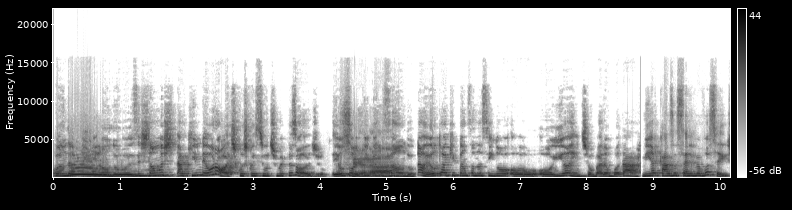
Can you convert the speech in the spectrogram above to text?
Quando eu estamos aqui neuróticos com esse último episódio. Eu tô aqui Será? pensando. Não, eu tô aqui pensando assim, ô, ô, ô Yante, ô Barambodar, minha casa serve a vocês.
